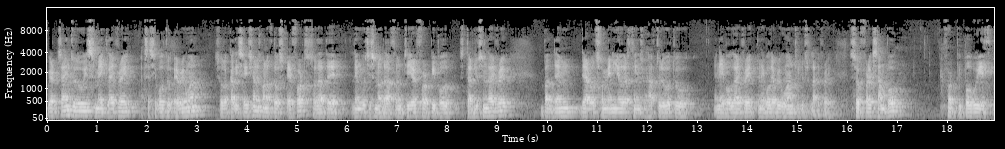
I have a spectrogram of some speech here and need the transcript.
we are trying to do is make Liferay accessible to everyone. So localization is one of those efforts so that the language is not a frontier for people start using Liferay. But then there are also many other things we have to do to enable Liferay, to enable everyone to use Liferay. So for example, for people with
